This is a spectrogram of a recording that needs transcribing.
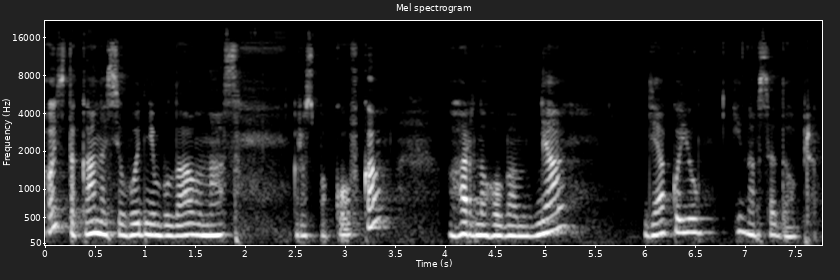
Ось така на сьогодні була у нас розпаковка. Гарного вам дня! Дякую і на все добре!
